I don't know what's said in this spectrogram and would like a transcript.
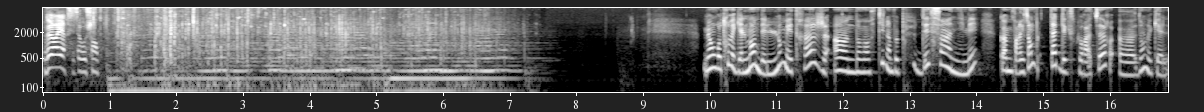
De rire, si ça vous chante. Mais on retrouve également des longs métrages dans un style un peu plus dessin animé, comme par exemple Tad l'explorateur, euh, dans lequel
